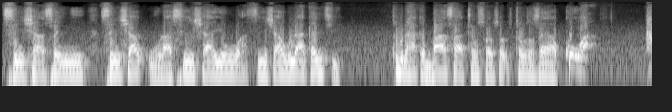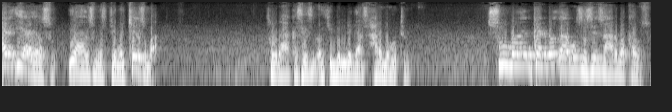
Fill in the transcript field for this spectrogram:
sun sha sanyi sun sha ƙura sun sha yunwa sun sha wulakanci. Saboda haka ba sa tausasaya kowa har iyayensu. Iyayensu ba su taimake su ba. Saboda haka sai su ɗauki bindiga su harba mutum. Su ma in ka matsa musu sai su harba kansu.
